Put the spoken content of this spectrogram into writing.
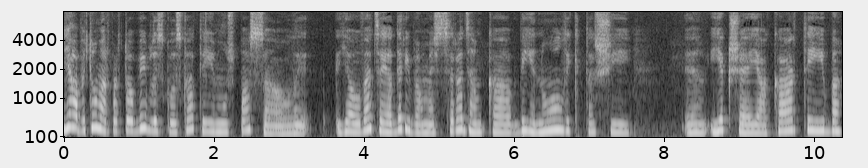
Jā, bet tomēr par to biblisko skatījumu uz pasauli. Jau vecajā derībā mēs redzam, ka bija nolikta šī e, iekšējā kārtība,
